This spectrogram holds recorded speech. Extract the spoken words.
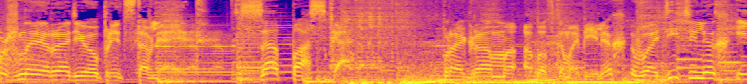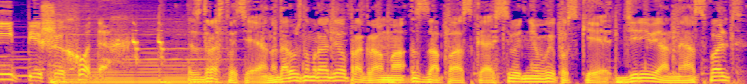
Дорожное радио представляет Запаска Программа об автомобилях, водителях и пешеходах Здравствуйте, на Дорожном радио программа «Запаска». Сегодня в выпуске «Деревянный асфальт»,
